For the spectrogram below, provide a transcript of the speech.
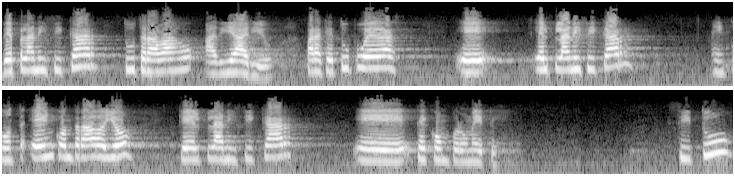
de planificar tu trabajo a para que tú puedas eh, el planificar, he encontrado yo que el planificar eh, te compromete. Si tú,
